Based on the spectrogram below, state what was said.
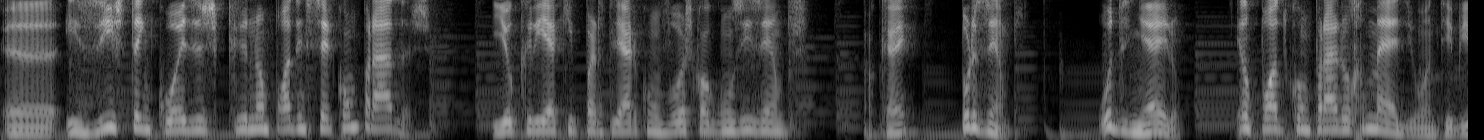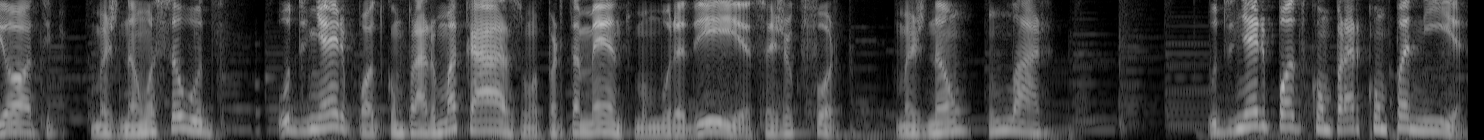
uh, existem coisas que não podem ser compradas. E eu queria aqui partilhar convosco alguns exemplos, ok? Por exemplo, o dinheiro, ele pode comprar o remédio, o antibiótico, mas não a saúde. O dinheiro pode comprar uma casa, um apartamento, uma moradia, seja o que for, mas não um lar. O dinheiro pode comprar companhia,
